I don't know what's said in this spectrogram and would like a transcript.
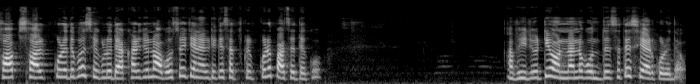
সব সলভ করে দেবো, সেগুলো দেখার জন্য অবশ্যই চ্যানেলটিকে সাবস্ক্রাইব করে পাশে থেকো। আর ভিডিওটি অন্যান্য বন্ধুদের সাথে শেয়ার করে দাও।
